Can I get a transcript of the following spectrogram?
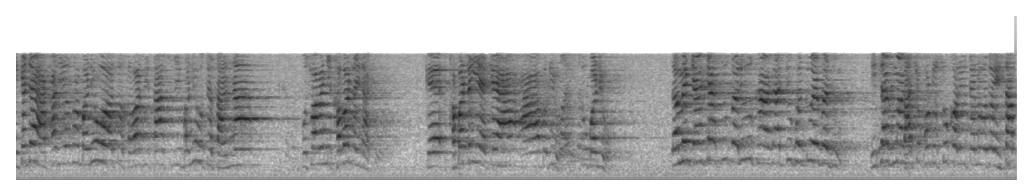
કે જે આખા દિવસમાં બન્યું હોય તો સવારથી સાંજ સુધી બન્યું તે સાંજના પુષ્પાબેનની ખબર લઈ નાખ્યું કે ખબર લઈએ કે આ આ બન્યું શું બન્યું? તમે ક્યાં ક્યાં શું કર્યું? સાચું ખોટું એ બધું. હિસાબમાં સાચું ખોટું શું કર્યું? તેનો બધો હિસાબ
